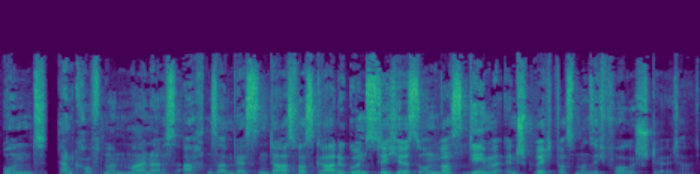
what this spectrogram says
Und dann kauft man meines Erachtens am besten das, was gerade günstig ist und Mhm. was dem entspricht, was man sich vorgestellt hat.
